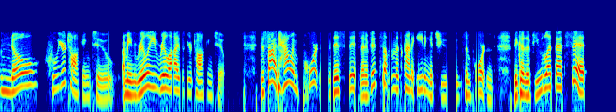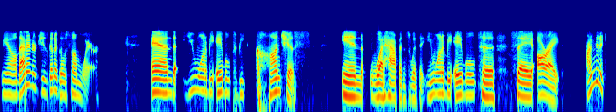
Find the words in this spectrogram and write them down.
know who you're talking to i mean really realize who you're talking to decide how important this is. And if it's something that's kind of eating at you, it's important because if you let that sit, you know, that energy is going to go somewhere. And you want to be able to be conscious in what happens with it. You want to be able to say, all right, I'm going to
